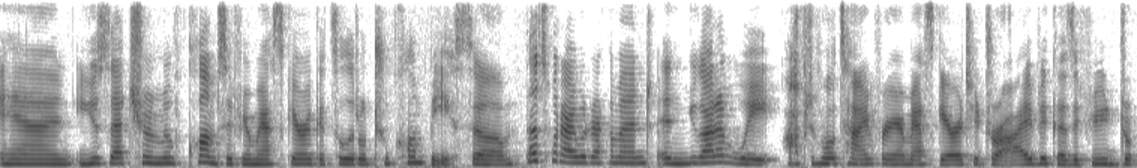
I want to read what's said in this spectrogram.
and use that to remove clumps if your mascara gets a little too clumpy. So that's what I would recommend. And you gotta wait optimal time for your mascara to dry because if you dr-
